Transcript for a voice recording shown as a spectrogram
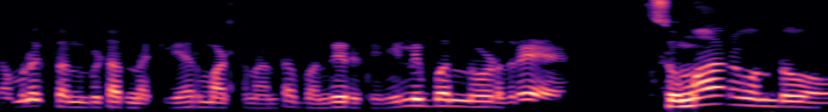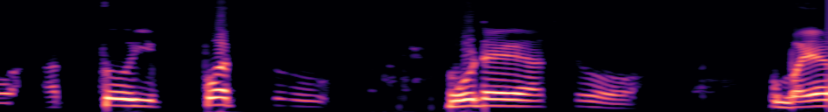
ಗಮನಕ್ಕೆ ತಂದ್ಬಿಟ್ಟು ಅದನ್ನ ಕ್ಲಿಯರ್ ಮಾಡ್ಸೋಣ ಅಂತ ಬಂದಿರ್ತೀನಿ. ಇಲ್ಲಿ ಬಂದು ನೋಡಿದ್ರೆ ಸುಮಾರು ಒಂದು ಹತ್ತು, ಇಪ್ಪತ್ತು ಮೂಟೆ ಅಷ್ಟು ಬಯೋ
